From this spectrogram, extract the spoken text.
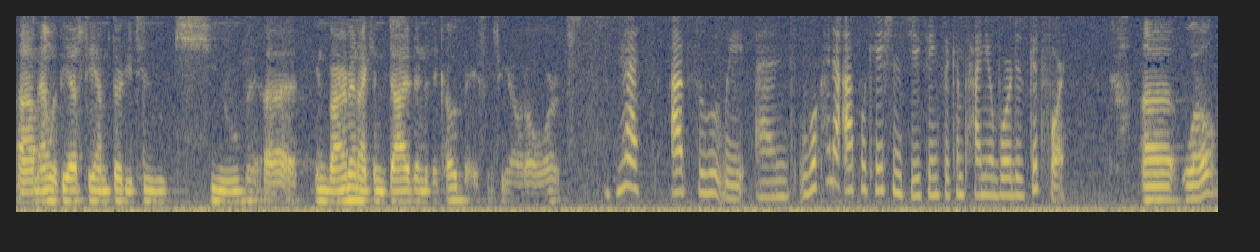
Um, and with the STM32 Cube uh, environment, I can dive into the code base and see how it all works. Yes, absolutely. And what kind of applications do you think the Compagno board is good for? Uh, well,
